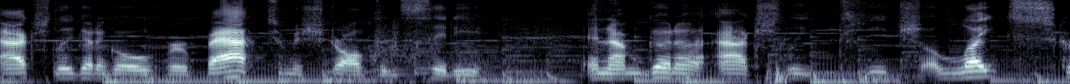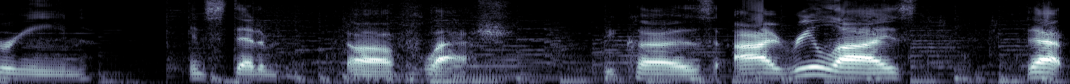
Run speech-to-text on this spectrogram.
actually going to go over back to Mistralton City, and I'm going to actually teach a light screen instead of uh, Flash. Because I realized that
